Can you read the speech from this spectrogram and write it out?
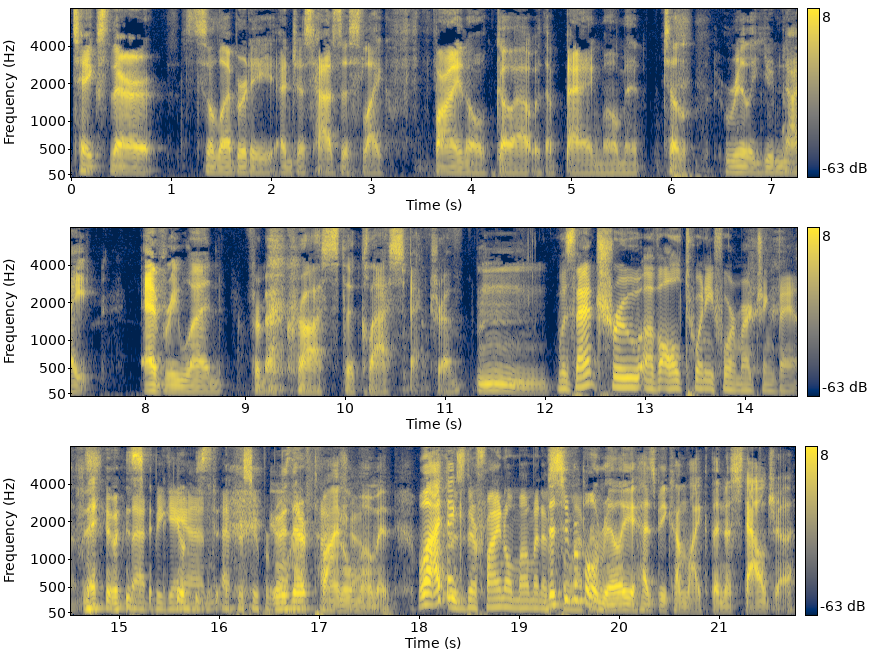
takes their celebrity and just has this like final go out with a bang moment to really unite everyone from across the class spectrum. Mm. Was that true of all 24 marching bands was- that began was- at the Super Bowl? It Bowl? was their final show? moment. Well, I It think was their final moment of the Super Bowl really has become like the nostalgia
